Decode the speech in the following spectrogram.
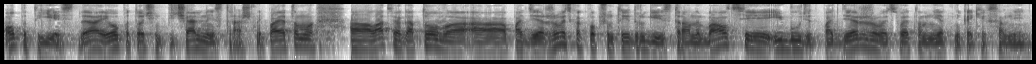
Опыт есть, да, и опыт очень печальный и страшный. Поэтому Латвия готова поддерживать, как, в общем-то, и другие страны Балтии, и будет поддерживать, в этом нет никаких сомнений.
